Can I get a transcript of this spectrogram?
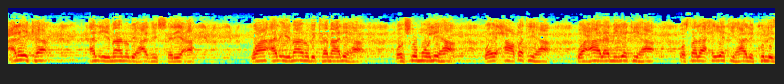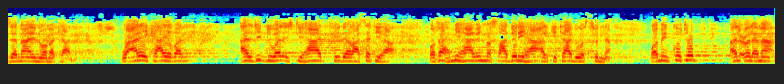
عليك الإيمان بهذه الشريعة والإيمان بكمالها وشمولها وإحاطتها وعالميتها وصلاحيتها لكل زمان ومكان. وعليك أيضا الجد والاجتهاد في دراستها وفهمها من مصادرها الكتاب والسنة ومن كتب العلماء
